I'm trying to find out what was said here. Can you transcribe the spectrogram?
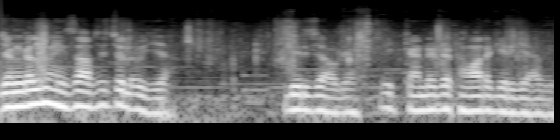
जंगल में हिसाब से चलो भैया गिर जाओगे। एक कैंडिडेट हमारा गिर गया अभी।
